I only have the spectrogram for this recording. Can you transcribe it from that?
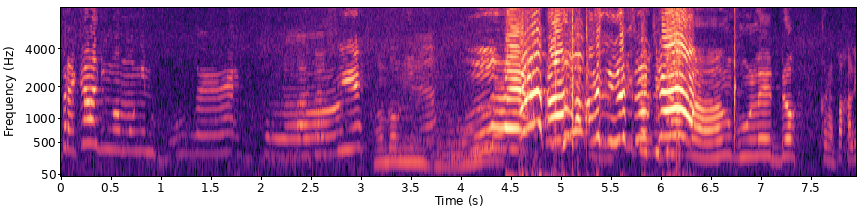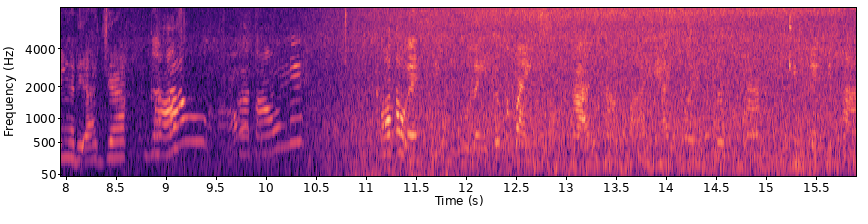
Mereka lagi ngomongin bule gitu loh. Masa sih? Ngomongin bule. Bule. Ah, aku juga Kita suka. juga mau bule dong. Kenapa kali nggak diajak? Gak tau. Gak tahu nih. Kamu tau gak sih, bule itu tuh paling suka sama ya itu tuh kan skin kayak kita.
